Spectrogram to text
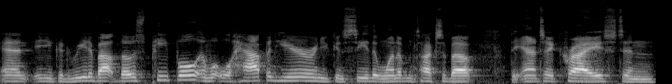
and you could read about those people and what will happen here. And you can see that one of them talks about the Antichrist and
